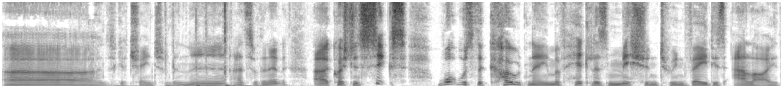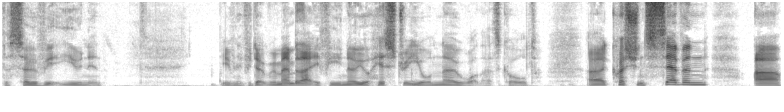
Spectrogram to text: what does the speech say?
Uh, let's get change something there. Add something in. Uh, question six: What was the code name of Hitler's mission to invade his ally, the Soviet Union? Even if you don't remember that, if you know your history, you'll know what that's called. Uh, question seven: uh,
